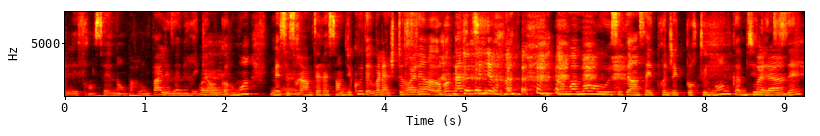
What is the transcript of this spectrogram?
les Français, n'en parlons pas, les Américains encore moins, mais ce serait intéressant. Du coup, voilà, je te refais repartir au moment où c'était un side project pour tout le monde, comme tu le disais.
